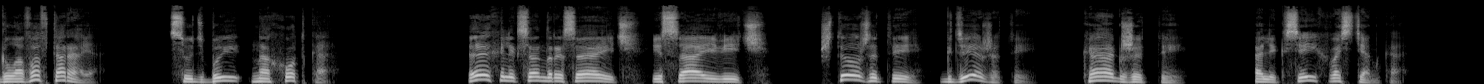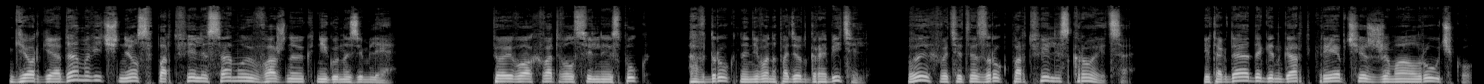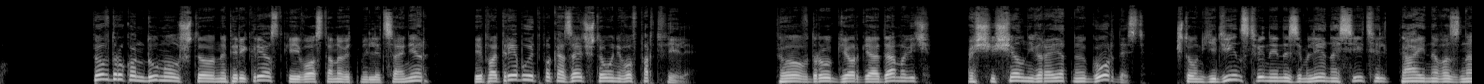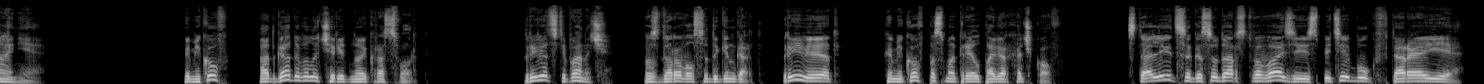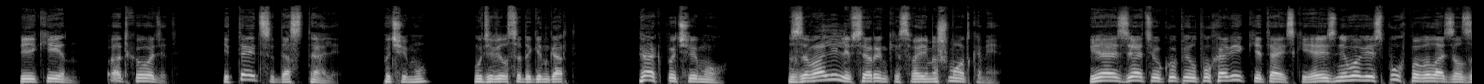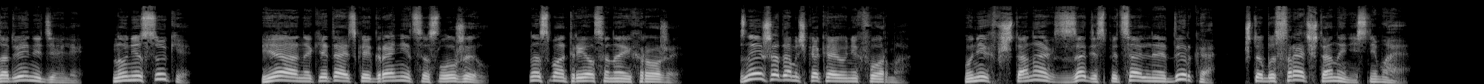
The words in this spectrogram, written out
Глава вторая. Судьбы находка. Эх, Александр Исаевич, Исаевич, что же ты, где же ты, как же ты? Алексей Хвостенко. Георгий Адамович нес в портфеле самую важную книгу на земле. То его охватывал сильный испуг, а вдруг на него нападет грабитель, выхватит из рук портфель и скроется. И тогда Дагенгард крепче сжимал ручку. То вдруг он думал, что на перекрестке его остановит милиционер и потребует показать, что у него в портфеле. То вдруг Георгий Адамович ощущал невероятную гордость, что он единственный на земле носитель тайного знания. Хомяков отгадывал очередной кроссворд. «Привет, Степаныч!» — поздоровался Дагенгард. «Привет!» — Хомяков посмотрел поверх очков. «Столица государства в Азии из пяти букв, вторая «Е». Пекин. Подходит. Китайцы достали». «Почему?» — удивился Дагенгард. «Как почему? Завалили все рынки своими шмотками. Я зятю купил пуховик китайский, а из него весь пух повылазил за две недели. Ну не суки, я на китайской границе служил. Насмотрелся на их рожи. Знаешь, Адамыч, какая у них форма? У них в штанах сзади специальная дырка, чтобы срать штаны не снимая.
